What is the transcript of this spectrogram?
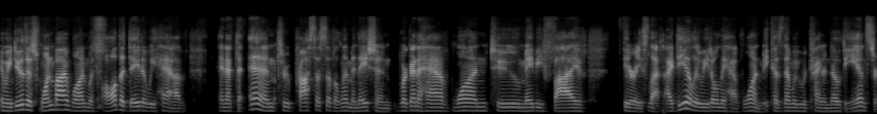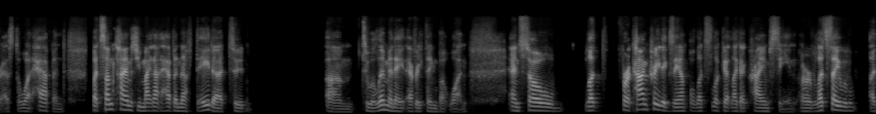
And we do this one by one with all the data we have. And at the end, through process of elimination, we're going to have one, two, maybe five theories left. Ideally, we'd only have one because then we would kind of know the answer as to what happened. But sometimes you might not have enough data to um, to eliminate everything but one. And so let for a concrete example, let's look at like a crime scene, or let's say a,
